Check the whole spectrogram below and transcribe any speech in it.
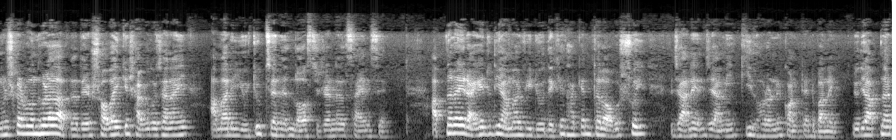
নমস্কার বন্ধুরা, আপনাদের সবাইকে স্বাগত জানাই আমার ইউটিউব চ্যানেল লস্ট ইটার্নাল সায়েন্সে আপনারা এর আগে যদি আমার ভিডিও দেখে থাকেন, তাহলে অবশ্যই জানেন যে আমি কি ধরনের কন্টেন্ট বানাই। যদি আপনার,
